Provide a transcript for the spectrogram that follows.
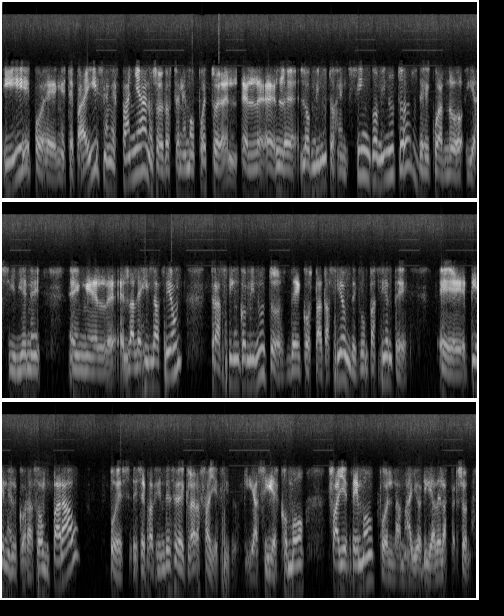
y pues en este país, en España, nosotros tenemos puesto los minutos en cinco minutos de cuando, y así viene en, la legislación, tras cinco minutos de constatación de que un paciente eh, tiene el corazón parado, pues ese paciente se declara fallecido. Y así es como fallecemos pues la mayoría de las personas.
